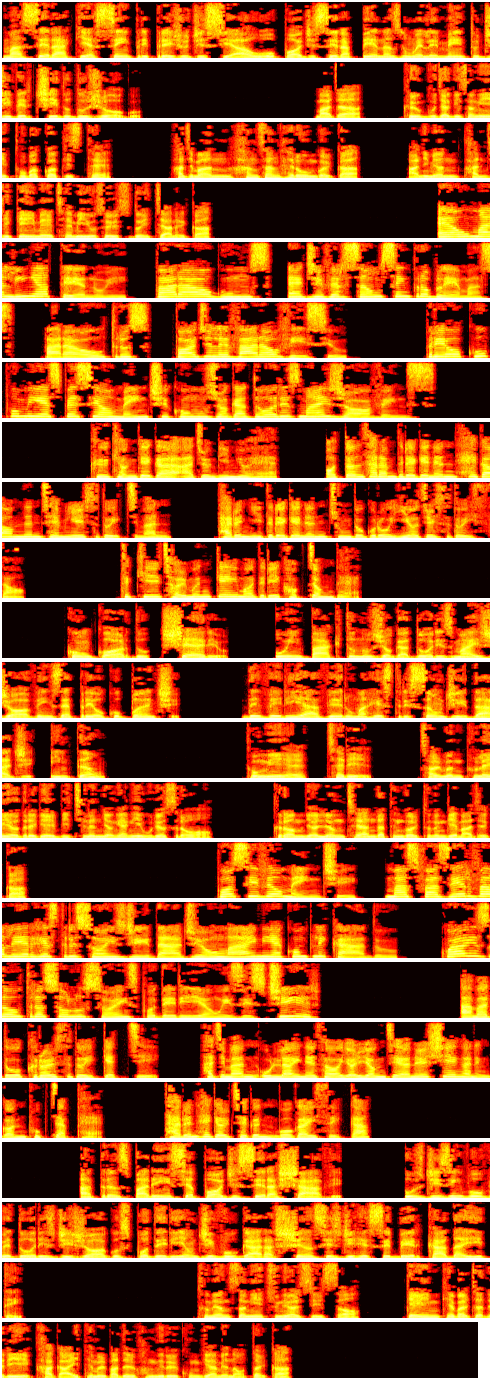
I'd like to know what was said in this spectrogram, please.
Mas será que é sempre prejudicial ou pode ser apenas um elemento divertido do jogo? 맞아. 그 무작위성이 도박과 비슷해. 하지만 항상 해로운 걸까? 아니면 단지 게임의 재미 요소일 수도 있지 않을까? É uma linha tênue. Para alguns, é diversão sem problemas. Para outros, pode levar ao vício. Preocupo-me especialmente com os jogadores mais jovens. 그 경계가 아주 미묘해. 어떤 사람들에게는 해가 없는 재미일 수도 있지만, 다른 이들에게는 중독으로 이어질 수도 있어. 특히 젊은 게이머들이 걱정돼. Concordo, Cheryl. O impacto nos jogadores mais jovens é preocupante. Deveria haver uma restrição de idade, então? 동의해, 체릴. 젊은 플레이어들에게 미치는 영향이 우려스러워. 그럼 연령 제한 같은 걸 두는 게 맞을까? Possivelmente. Mas fazer valer restrições de idade online é complicado. Quais outras soluções poderiam existir? 아마도 그럴 수도 있겠지. 하지만 온라인에서 연령 제한을 시행하는 건 복잡해. 다른 해결책은 뭐가 있을까? A transparência pode ser a chave. Os desenvolvedores de jogos poderiam divulgar as chances de receber cada item. 투명성이 중요할 수 있어. 게임 개발자들이 각 아이템을 받을 확률을 공개하면 어떨까?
